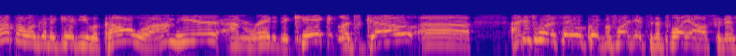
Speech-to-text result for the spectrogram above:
up, I was going to give you a call. Well, I'm here. I'm ready to kick. Let's go. Uh, I just want to say real quick before I get to the playoffs for this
